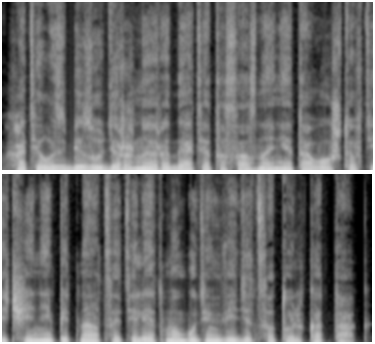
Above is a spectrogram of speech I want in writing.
Хотелось безудержно рыдать от осознания того, что в течение 15 лет мы будем видеться только так,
